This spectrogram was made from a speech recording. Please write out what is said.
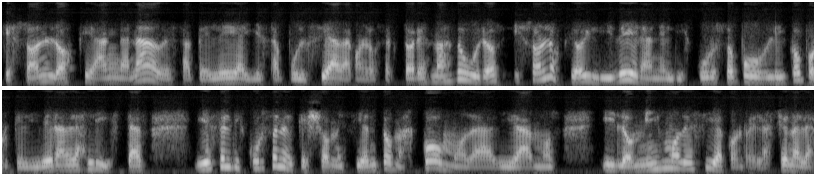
que son los que han ganado esa pelea y esa pulseada con los sectores más duros y son los que hoy lideran el discurso público porque lideran las listas y es el discurso en el que yo me siento más cómoda, digamos. Y lo mismo decía con relación a la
